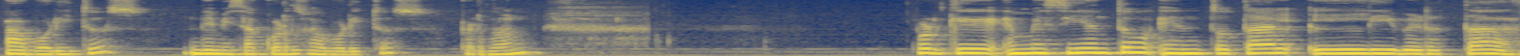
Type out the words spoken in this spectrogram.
favoritos, de mis acuerdos favoritos, perdón, porque me siento en total libertad.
